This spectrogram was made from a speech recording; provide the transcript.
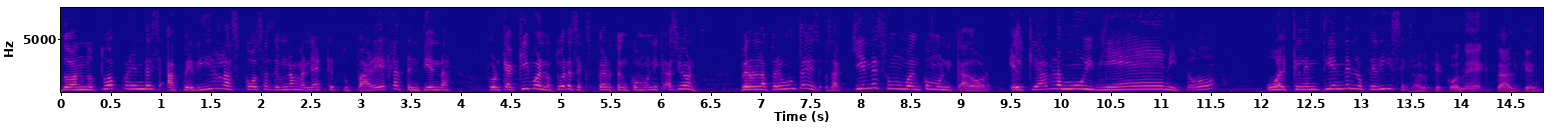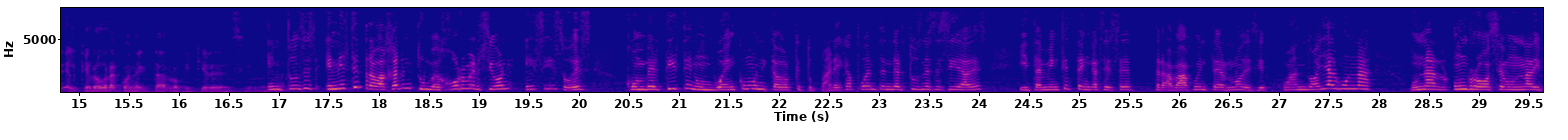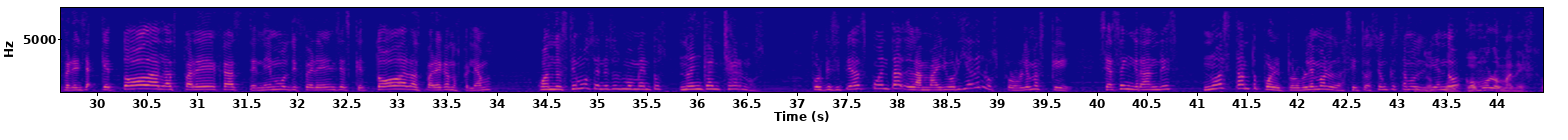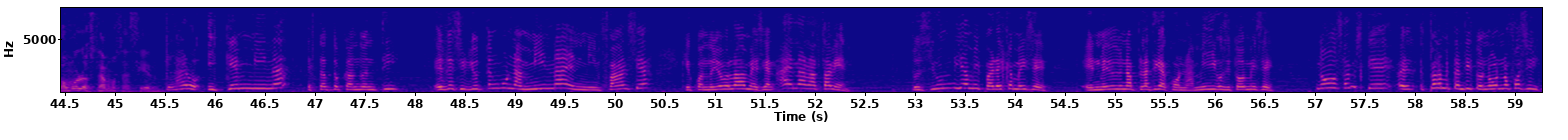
cuando tú aprendes a pedir las cosas de una manera que tu pareja te entienda, porque aquí, bueno, tú eres experto en comunicación, pero la pregunta es, o sea, ¿quién es un buen comunicador? ¿El que habla muy bien y todo? ¿O al que le entienden lo que dice? Al que conecta, al que, el que logra conectar lo que quiere decir. Entonces, en este trabajar en tu mejor versión es eso, es convertirte en un buen comunicador, que tu pareja pueda entender tus necesidades y también que tengas ese trabajo interno, decir, cuando hay alguna, una, un roce, una diferencia, que todas las parejas tenemos diferencias, que todas las parejas nos peleamos, cuando estemos en esos momentos, no engancharnos. Porque si te das cuenta, la mayoría de los problemas que se hacen grandes no es tanto por el problema o la situación que estamos viviendo. Por cómo lo maneja, cómo lo estamos haciendo. Claro, y qué mina está tocando en ti. Es decir, yo tengo una mina en mi infancia que cuando yo hablaba me decían, ay, no, no, está bien. Entonces, si un día mi pareja me dice, en medio de una plática con amigos y todo, me dice, no, ¿sabes qué? Espérame tantito, no, no fue así.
